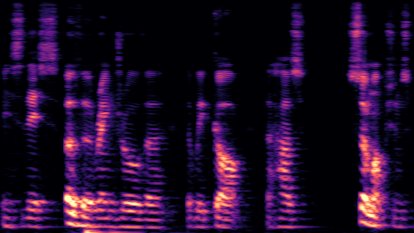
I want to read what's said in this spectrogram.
is this other Range Rover that we've got that has some options,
